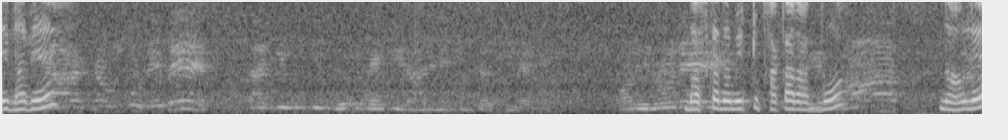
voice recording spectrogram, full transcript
এইভাবে মাঝখানে আমি একটু ফাঁকা রাখব না হলে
